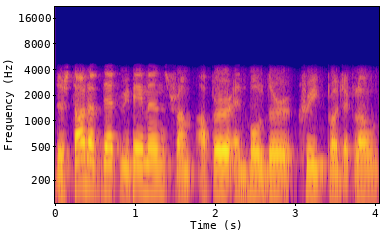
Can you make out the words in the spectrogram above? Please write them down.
the start of debt repayments from Upper and Boulder Creek project loans,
